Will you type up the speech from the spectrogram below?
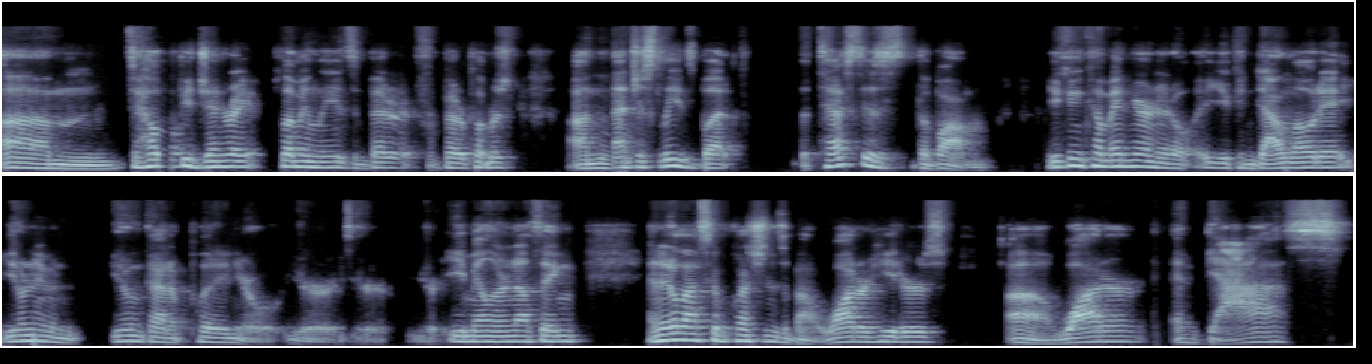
um, to help you generate plumbing leads better for better plumbers. Um, not just leads, but the test is the bomb you can come in here and it'll you can download it. You don't even You don't got to put in your your your your email or nothing, and it'll ask them questions about water heaters, uh, water and gas,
